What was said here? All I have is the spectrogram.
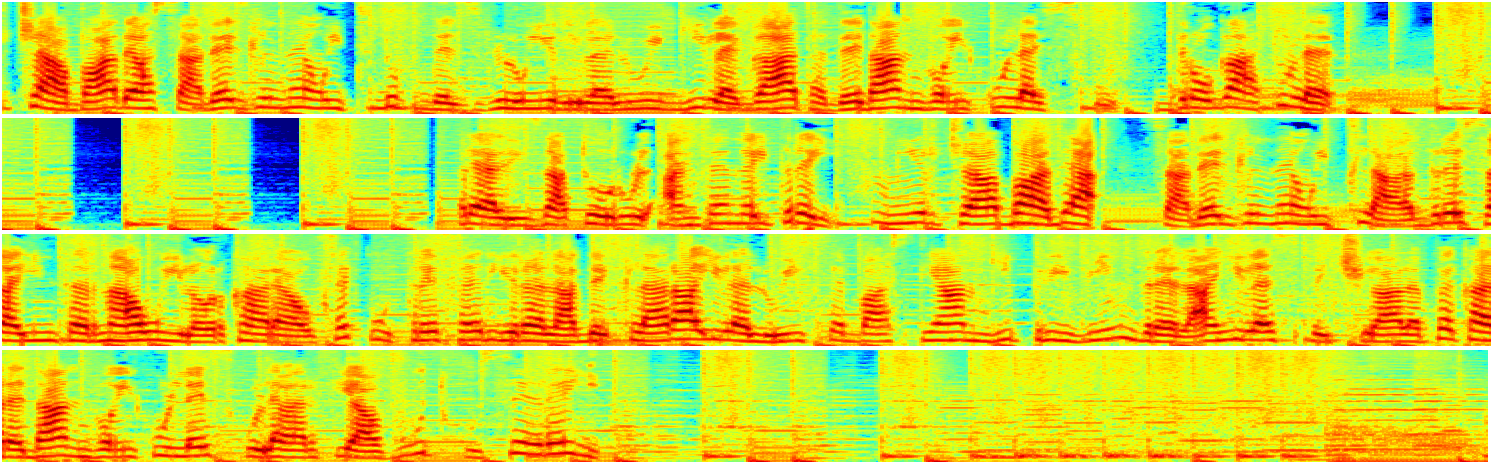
Mircea Badea s-a dezlneuit după dezvluirile lui Ghi legate de Dan Voiculescu, drogatule. Realizatorul Antenei 3, Mircea Badea, s-a dezlneuit la adresa internauilor care au făcut referire la declarațiile lui Sebastian Ghi privind relațiile speciale pe care Dan Voiculescu le-ar fi avut cu SRI.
